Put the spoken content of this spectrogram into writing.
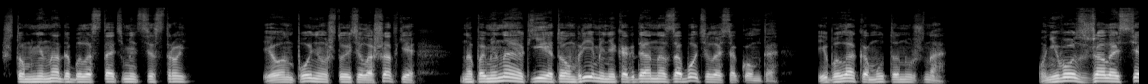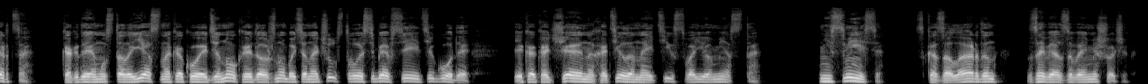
что мне надо было стать медсестрой и он понял, что эти лошадки напоминают ей о том времени, когда она заботилась о ком-то и была кому-то нужна. У него сжалось сердце, когда ему стало ясно, какой одинокой должно быть она чувствовала себя все эти годы и как отчаянно хотела найти свое место. «Не смейся», — сказал Арден, завязывая мешочек.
